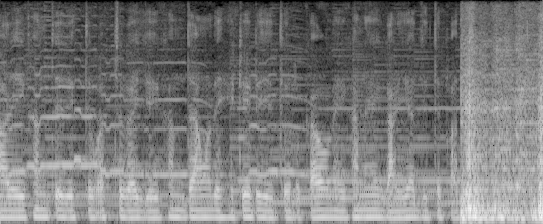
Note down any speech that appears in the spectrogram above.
আর এখান থেকে দেখতে পাচ্ছ গাড়ি যে এখান থেকে আমাদের হেঁটে হেঁটে যেতে হলো কারণ এখানে গাড়ি আর যেতে পারছে না।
